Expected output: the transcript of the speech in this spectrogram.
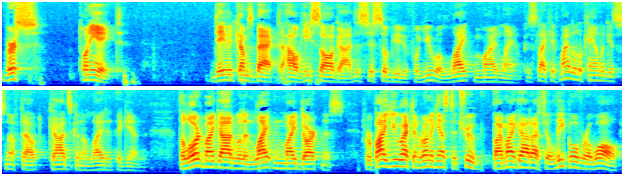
Verse 28. David comes back to how he saw God. This is just so beautiful. You will light my lamp. It's like if my little candle gets snuffed out, God's going to light it again. The Lord my God will enlighten my darkness. For by you I can run against a troop. By my God I shall leap over a wall.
